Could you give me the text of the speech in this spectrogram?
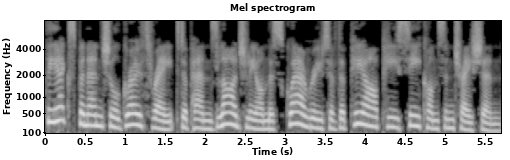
The exponential growth rate depends largely on the square root of the PRPC concentration.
